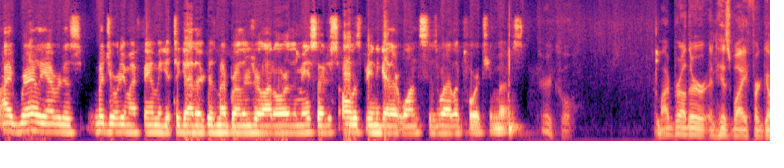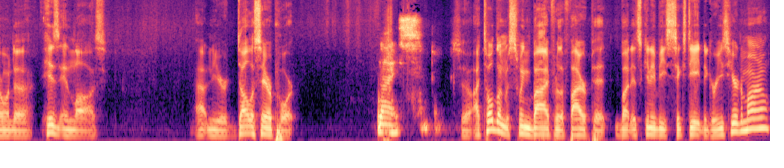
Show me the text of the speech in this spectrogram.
I rarely ever does majority of my family get together because my brothers are a lot older than me. So just all of us being together at once is what I look forward to most. Very cool. My brother and his wife are going to his in-laws out near Dulles Airport. Nice. So I told them to swing by for the fire pit, but it's going to be 68 degrees here tomorrow.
